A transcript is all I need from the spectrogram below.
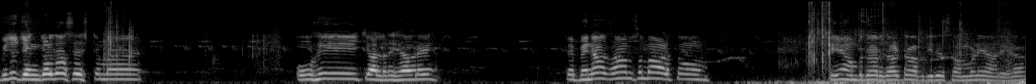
ਵੀ ਜੋ ਜੰਗਲ ਦਾ ਸਿਸਟਮ ਹੈ ਉਹੀ ਚੱਲ ਰਿਹਾ ਉਰੇ। ਤੇ ਬਿਨਾਂ ਸਾਂਭ ਸੰਭਾਲ ਤੋਂ ਇਹ ਅੰਬ ਦਾ ਰਿਜ਼ਲਟ ਆਪ ਜੀ ਦੇ ਸਾਹਮਣੇ ਆ ਰਿਹਾ।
